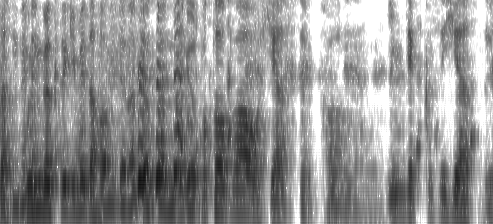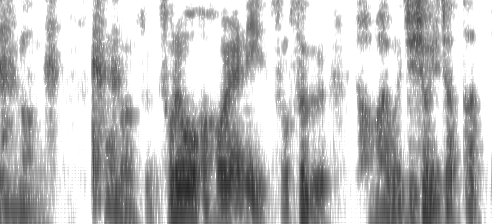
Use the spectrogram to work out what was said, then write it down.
だな、文学的メタファーみたいになっちゃったんですけど。言葉を冷やすうかインデックス冷やす。そうなんですよ。それを母親に、そのすぐ、やばい、俺辞書入れちゃったって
